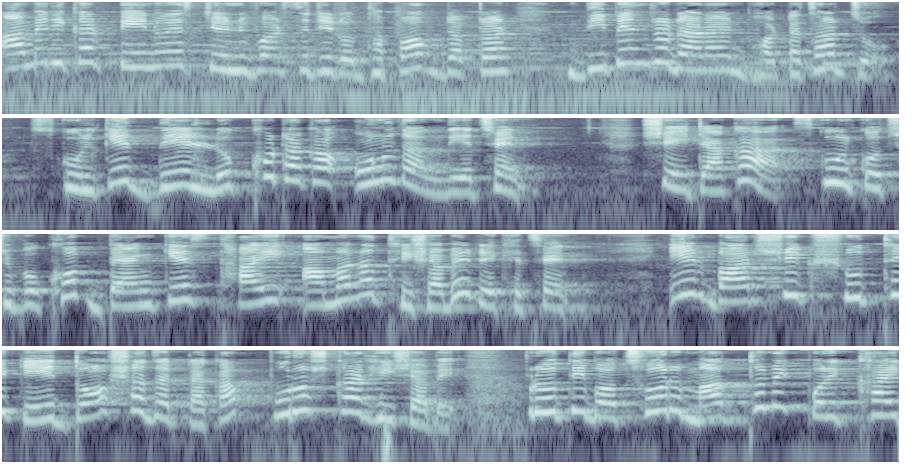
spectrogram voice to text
আমেরিকার পেন ওয়েস্ট ইউনিভার্সিটির অধ্যাপক ডক্টর দীপেন্দ্র নারায়ণ ভট্টাচার্য স্কুলকে দেড় লক্ষ টাকা অনুদান দিয়েছেন। সেই টাকা স্কুল কর্তৃপক্ষ ব্যাংকে স্থায়ী আমানত হিসাবে রেখেছেন। এর বার্ষিক সুদ থেকে দশ হাজার টাকা পুরস্কার হিসাবে প্রতি বছর মাধ্যমিক পরীক্ষায়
